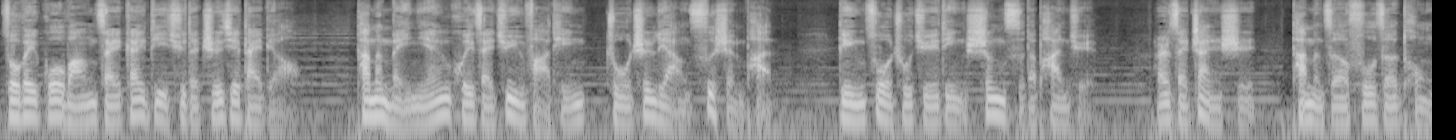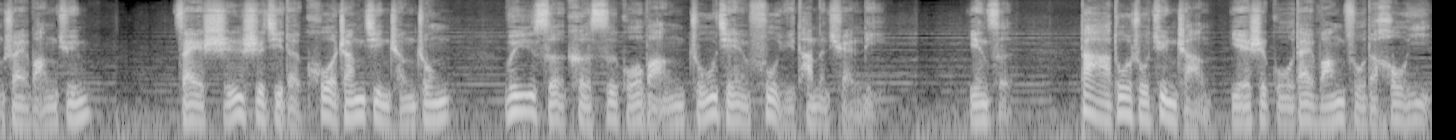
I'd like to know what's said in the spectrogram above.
作为国王在该地区的直接代表，他们每年会在郡法庭主持两次审判，并作出决定生死的判决。而在战时，他们则负责统帅王军。在十世纪的扩张进程中。威瑟克斯国王逐渐赋予他们权力，因此，大多数郡长也是古代王族的后裔，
